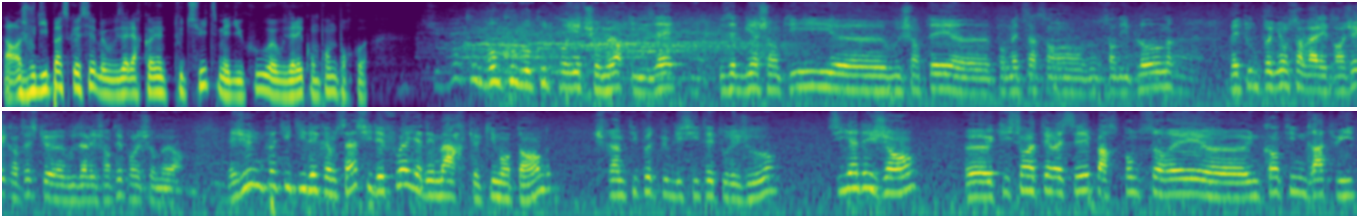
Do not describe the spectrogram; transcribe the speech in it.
Alors je vous dis pas ce que c'est, mais vous allez reconnaître tout de suite, mais du coup euh, vous allez comprendre pourquoi. beaucoup, beaucoup, beaucoup de courriers de chômeurs qui disaient Vous êtes bien gentil, euh, vous chantez euh, pour médecins sans, sans diplôme, mais tout le pognon s'en va à l'étranger, quand est-ce que vous allez chanter pour les chômeurs? Et j'ai une petite idée comme ça si des fois il y a des marques qui m'entendent, je ferai un petit peu de publicité tous les jours. S'il y a des gens euh, qui sont intéressés par sponsorer euh, une cantine gratuite,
